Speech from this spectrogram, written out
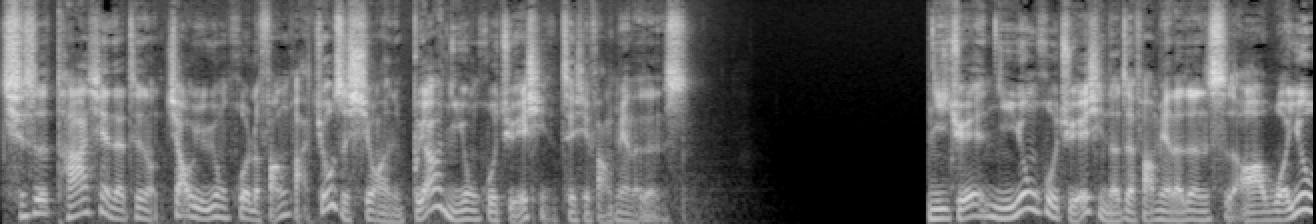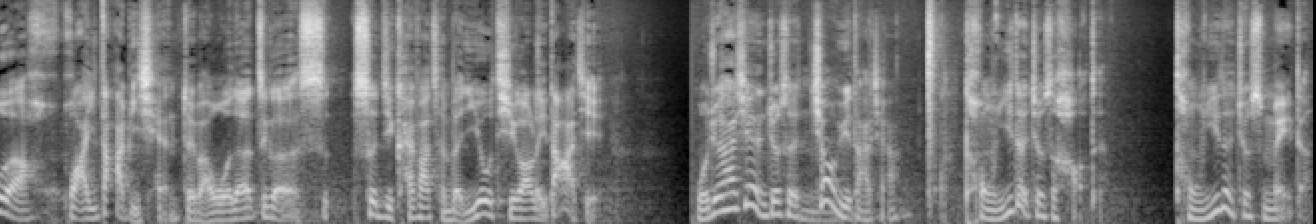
其实他现在这种教育用户的方法，就是希望你不要你用户觉醒这些方面的认识。你觉你用户觉醒的这方面的认识啊，我又要花一大笔钱，对吧？我的这个设设计开发成本又提高了一大截。我觉得他现在就是教育大家，统一的就是好的，统一的就是美的。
